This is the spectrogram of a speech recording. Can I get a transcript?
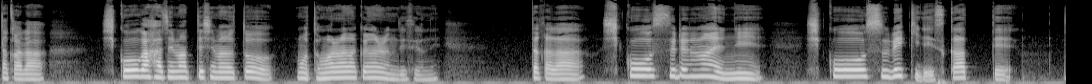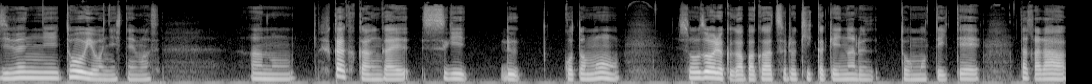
だから思考が始まってしまうともう止まらなくなるんですよね。だから思考する前に思考すべきですかって自分に問うようにしてます。あの、深く考えすぎることも想像力が爆発するきっかけになると思っていて、だから、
